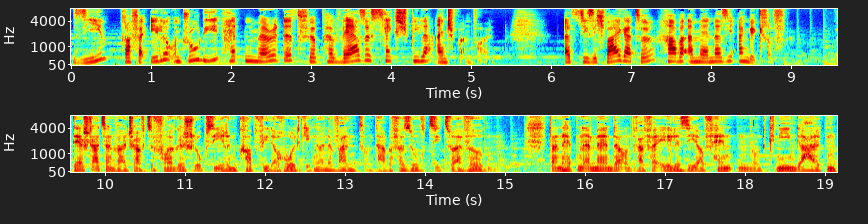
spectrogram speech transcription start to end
Sie, Raffaele und Rudy hätten Meredith für perverse Sexspiele einspannen wollen. Als die sich weigerte, habe Amanda sie angegriffen. Der Staatsanwaltschaft zufolge schlug sie ihren Kopf wiederholt gegen eine Wand und habe versucht, sie zu erwürgen. Dann hätten Amanda und Raffaele sie auf Händen und Knien gehalten,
